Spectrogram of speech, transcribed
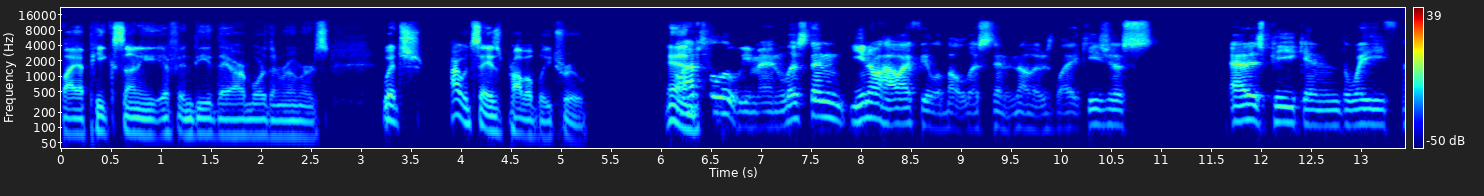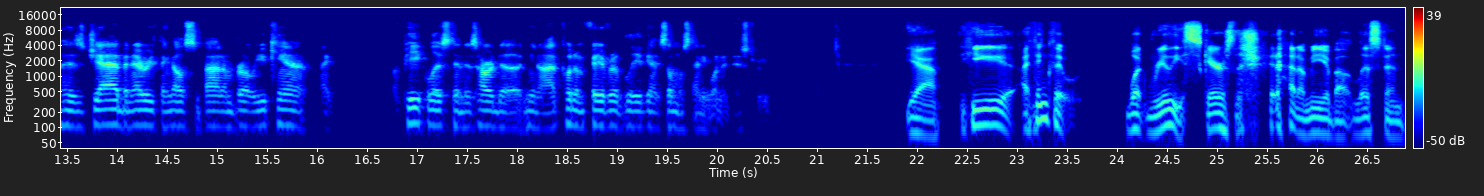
by a peak Sonny if indeed they are more than rumors, which I would say is probably true. Oh, absolutely, man. Liston, you know how I feel about Liston and others. Like he's just at his peak, and the way he, his jab and everything else about him, bro. You can't like a peak Liston is hard to, you know. I put him favorably against almost anyone in history. yeah, he, I think that what really scares the shit out of me about Liston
